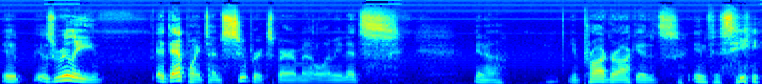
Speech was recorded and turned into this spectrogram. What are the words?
it, it was really at that point in time super experimental i mean that's you know your prog rock at its infancy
